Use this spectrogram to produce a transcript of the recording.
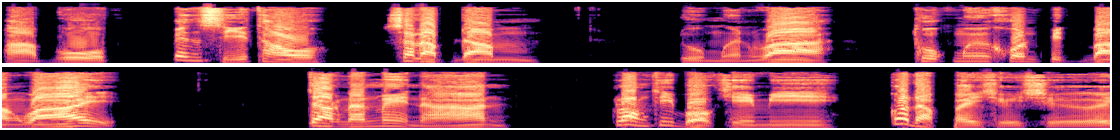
ภาพวูบเป็นสีเทา สลับดำ ดูเหมือนว่าถูกมือคนปิดบังไว้ จากนั้นไม่นาน กล้องที่บอกเคมี ก็ดับไปเฉย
